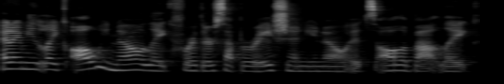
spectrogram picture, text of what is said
And I mean, like all we know, like for their separation, you know, it's all about like,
